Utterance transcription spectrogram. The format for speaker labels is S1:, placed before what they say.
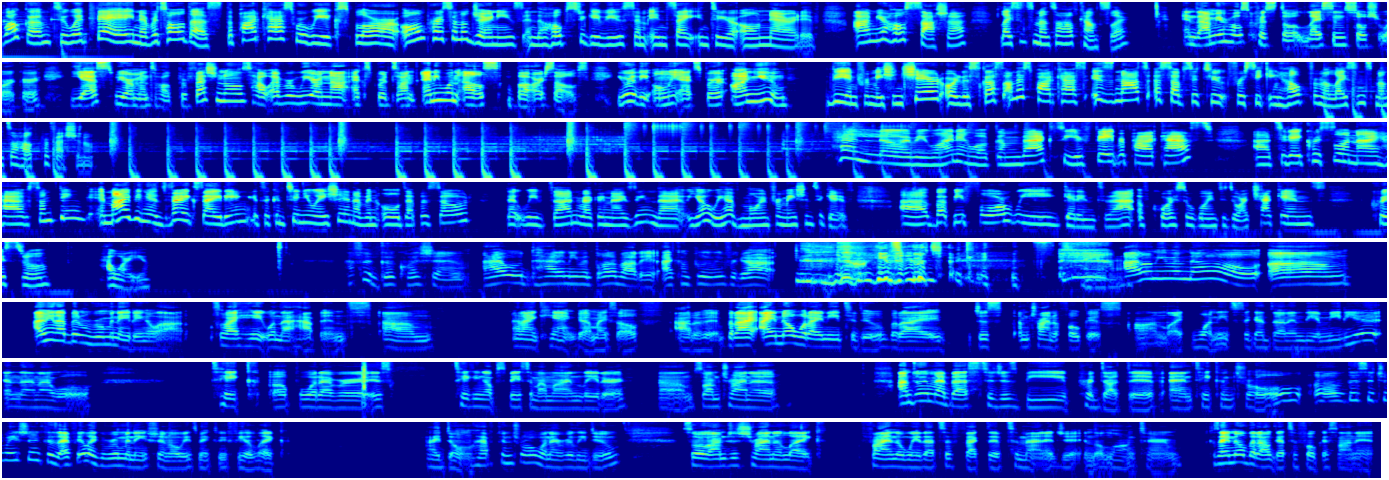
S1: Welcome to What They Never Told Us, the podcast where we explore our own personal journeys in the hopes to give you some insight into your own narrative. I'm your host, Sasha, licensed mental health counselor.
S2: And I'm your host, Crystal, licensed social worker. Yes, we are mental health professionals. However, we are not experts on anyone else but ourselves. You are the only expert on you.
S1: The information shared or discussed on this podcast is not a substitute for seeking help from a licensed mental health professional. Hello, everyone, and welcome back to your favorite podcast. Uh, today, Crystal and I have something, in my opinion, it's very exciting. It's a continuation of an old episode that we've done, recognizing that, yo, we have more information to give. Uh, but before we get into that, of course, we're going to do our check ins. Crystal, how are you?
S2: That's a good question. I would, hadn't even thought about it. I completely forgot. I don't even know. Um, I mean, I've been ruminating a lot, so I hate when that happens. Um, and I can't get myself out of it. But I I know what I need to do, but I just I'm trying to focus on like what needs to get done in the immediate, and then I will take up whatever is taking up space in my mind later. Um, so I'm trying to I'm doing my best to just be productive and take control of the situation because I feel like rumination always makes me feel like I don't have control when I really do. So I'm just trying to like find a way that's effective to manage it in the long term because I know that I'll get to focus on it.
